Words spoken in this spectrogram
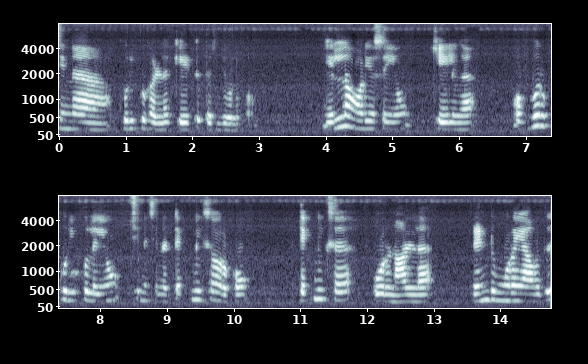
சின்ன குறிப்புகளில் கேட்டு தெரிஞ்சு கொள்ளப்போம் எல்லா ஆடியோஸையும் கேளுங்க. ஒவ்வொரு குறிப்புலையும் சின்ன சின்ன டெக்னிக்ஸும் இருக்கும். டெக்னிக்ஸை ஒரு நாளில் ரெண்டு முறையாவது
